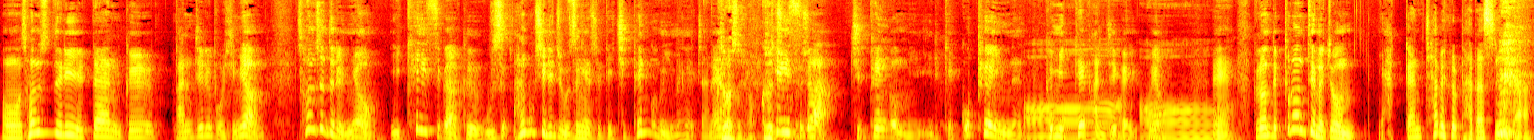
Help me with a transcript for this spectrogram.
어, 선수들이 일단 그 반지를 보시면 선수들은요 이 케이스가 그 우승 한국 시리즈 우승했을 때 집행검이 유명했잖아요. 그렇죠. 그렇죠. 케이스가 그렇죠. 집행검이 이렇게 꽂혀 있는 어... 그 밑에 반지가 있고요. 어... 네. 그런데 프런트는 좀 약간 차별을 받았습니다.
